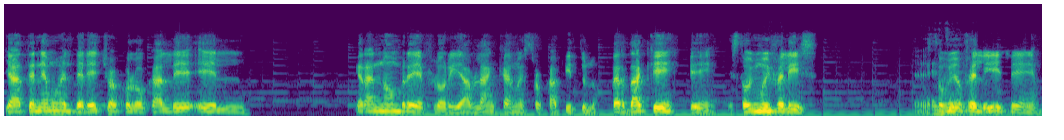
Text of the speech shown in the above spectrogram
Ya tenemos el derecho a colocarle el gran nombre de Florida Blanca a nuestro capítulo. ¿Verdad que, que estoy muy feliz? Estoy muy feliz. Eh,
